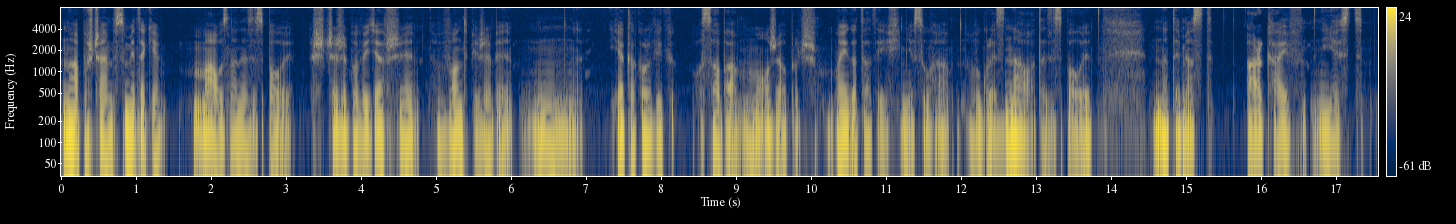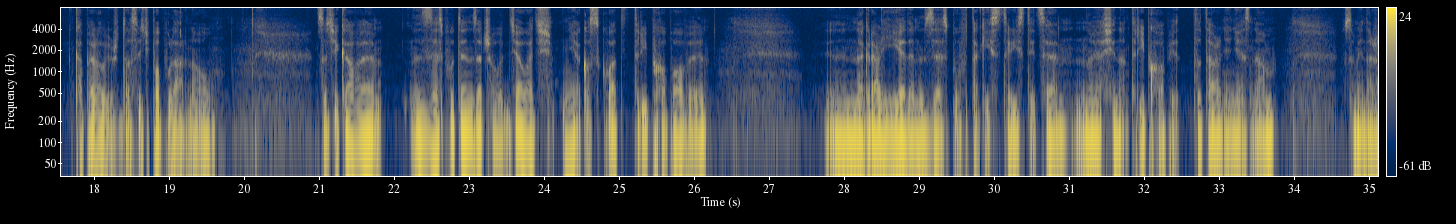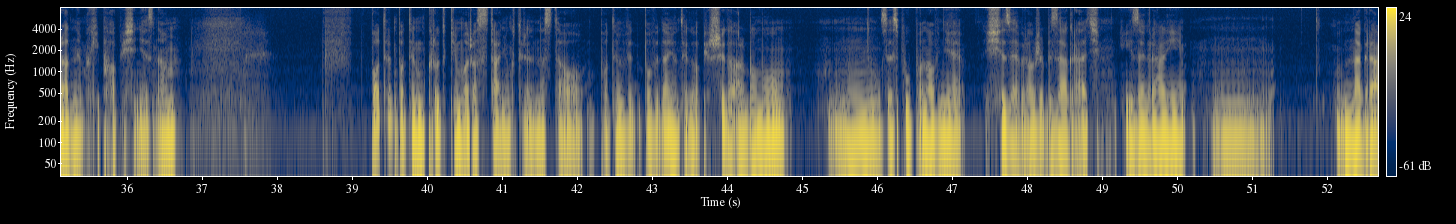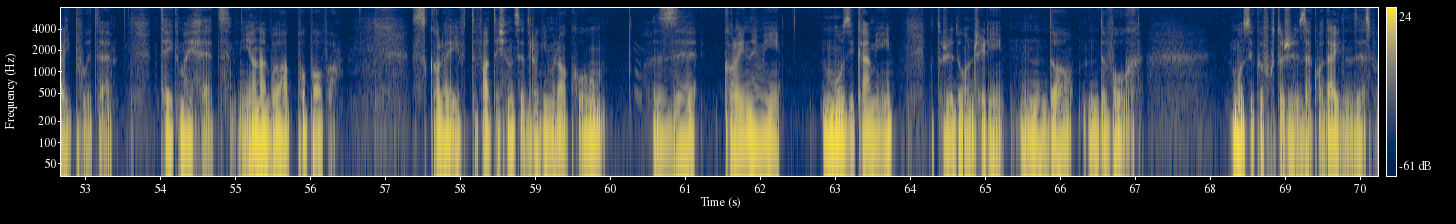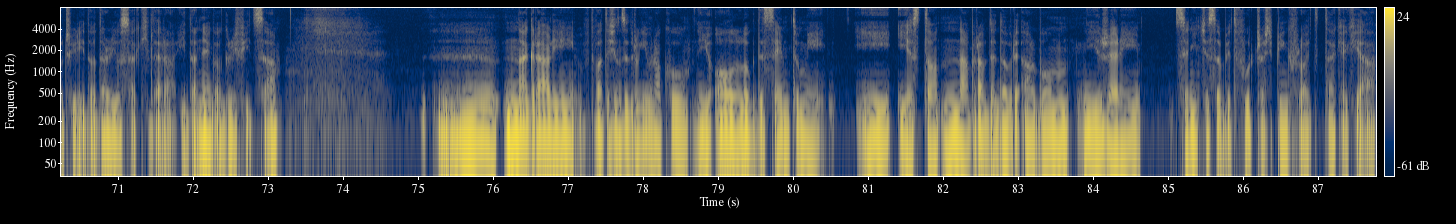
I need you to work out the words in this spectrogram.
No a puszczałem w sumie takie mało znane zespoły. Szczerze powiedziawszy, wątpię, żeby mm, jakakolwiek osoba, może oprócz mojego taty, jeśli mnie słucha, w ogóle znała te zespoły. Natomiast Archive jest kapelą już dosyć popularną. Co ciekawe, zespół ten zaczął działać jako skład trip-hopowy. Nagrali jeden zespół w takiej stylistyce. No ja się na trip-hopie totalnie nie znam. W sumie na żadnym hip-hopie się nie znam. Potem, po tym krótkim rozstaniu, które nastało po, tym, po wydaniu tego pierwszego albumu, mm, zespół ponownie się zebrał, żeby zagrać i zagrali, mm, nagrali płytę Take My Head i ona była popowa. Z kolei w 2002 roku z kolejnymi muzykami, którzy dołączyli do dwóch muzyków, którzy zakładali ten zespół, czyli do Dariusa Killera i Daniego Griffitha. Yy, nagrali w 2002 roku You All Look the Same to Me i jest to naprawdę dobry album. Jeżeli cenicie sobie twórczość Pink Floyd tak jak ja,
